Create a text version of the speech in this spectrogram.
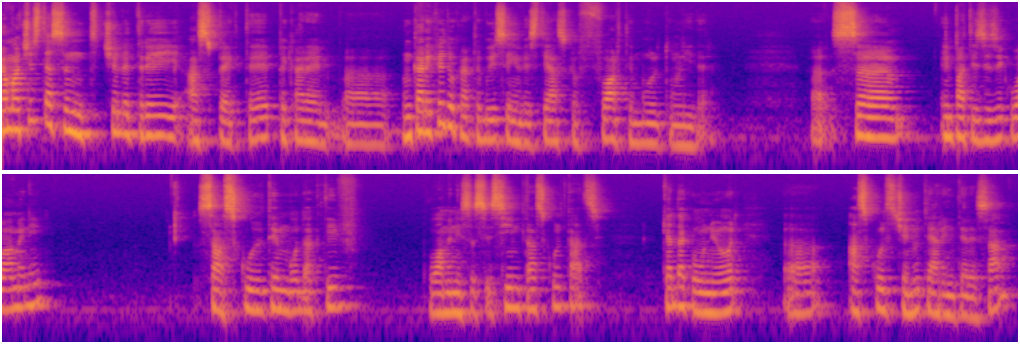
Cam acestea sunt cele trei aspecte pe care, uh, în care cred eu că ar trebui să investească foarte mult un lider. Uh, să empatizeze cu oamenii, să asculte în mod activ, oamenii să se simtă ascultați, chiar dacă uneori uh, asculți ce nu te-ar interesa,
